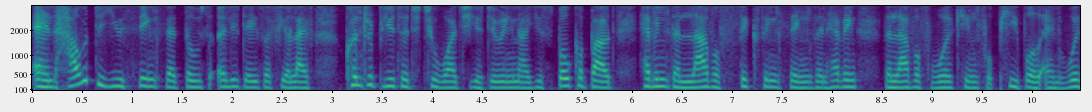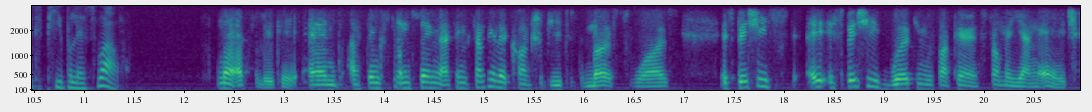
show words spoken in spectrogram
And how do you think that those early days of your life contributed to what you're doing now? You spoke about having the love of fixing things and having the love of working for people and with people as well. No, absolutely. And I think something I think something that contributed the most was especially especially working with my parents from a young age.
